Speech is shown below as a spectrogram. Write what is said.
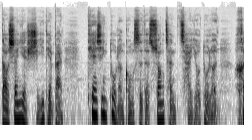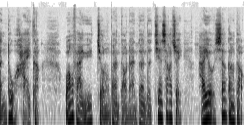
到深夜十一点半，天星渡轮公司的双层柴油渡轮横渡海港，往返于九龙半岛南端的尖沙咀，还有香港岛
